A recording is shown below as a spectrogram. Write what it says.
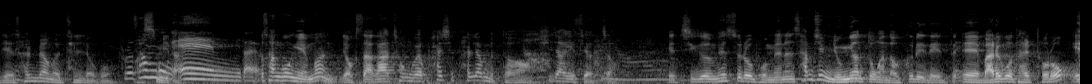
이제 설명을 드리려고 프로 왔습니다. 30M입니다. 여러분. 30M은 역사가 1988년부터 시작이 되었죠. 예, 지금 횟수로 보면은 36년 동안 업그레이드, 예, 마르고 닳도록 예,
